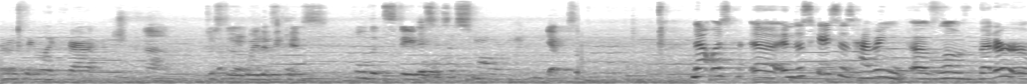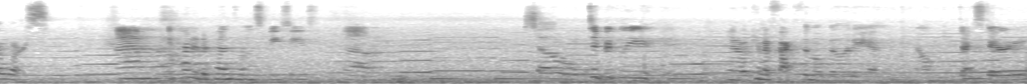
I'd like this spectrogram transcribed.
Anything like that, um, just a way that we can hold it stable. This is a smaller one. Yep. So Now, is uh, in this case, is having a glove better or worse? um, it kind of depends on the species. Um, So typically, you know, it can affect the mobility and you know dexterity.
